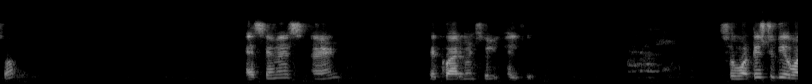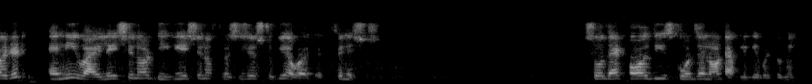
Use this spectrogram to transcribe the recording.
so SMS and requirements will help you. So what is to be avoided? Any violation or deviation of procedures to be avoided. Finished. So that all these codes are not applicable to me.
